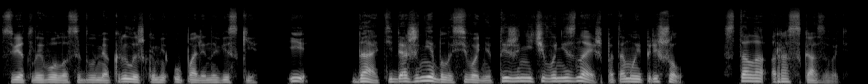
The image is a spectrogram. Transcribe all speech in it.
светлые волосы двумя крылышками упали на виски, и «Да, тебя же не было сегодня, ты же ничего не знаешь, потому и пришел». Стала рассказывать,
